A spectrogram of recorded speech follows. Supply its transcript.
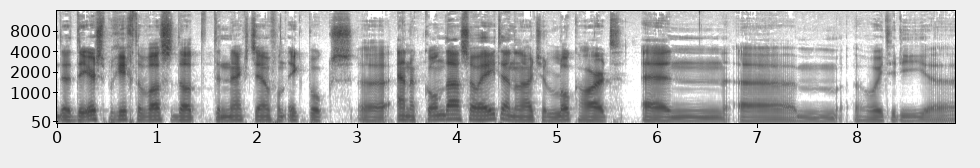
de, de eerste berichten was dat de next gen van Xbox eh, Anaconda zou heten. En dan had je Lockhart en, ehm, hoe heette die? eh,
